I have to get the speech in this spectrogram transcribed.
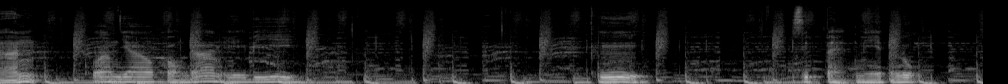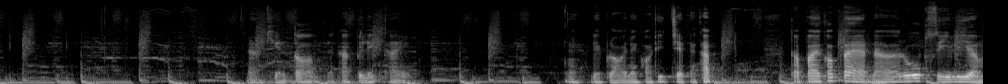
นั้น ความยาวของด้าน AB คือ 18 เมตรนะลูกเขียนตอบนะครับเป็นเลขไทย เรียบร้อยในข้อที่ 7 นะครับ ต่อไปข้อ 8 นะ รูปสี่เหลี่ยม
